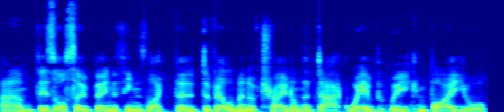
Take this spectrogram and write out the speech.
Um, there's also been the things like the development of trade on the dark web, where you can buy your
